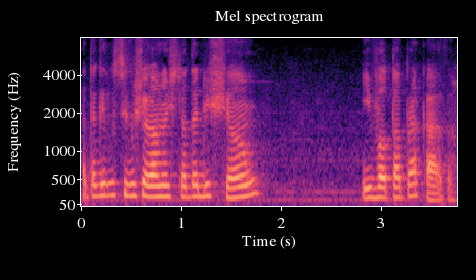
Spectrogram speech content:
Até que ele conseguiu chegar na estrada de chão e voltar para casa.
